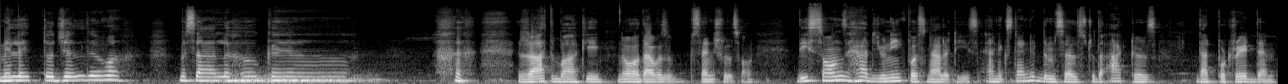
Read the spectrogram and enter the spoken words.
Mile to Jildwa, Misal Ho Gaya. Raat Baki. Oh, that was a sensual song. These songs had unique personalities and extended themselves to the actors that portrayed them.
